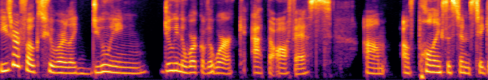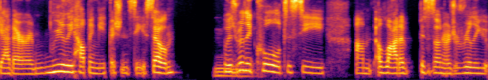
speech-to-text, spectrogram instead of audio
these are folks who are like doing doing the work of the work at the office um, of pulling systems together and really helping the efficiency. So it was really mm. cool to see um, a lot of business owners really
